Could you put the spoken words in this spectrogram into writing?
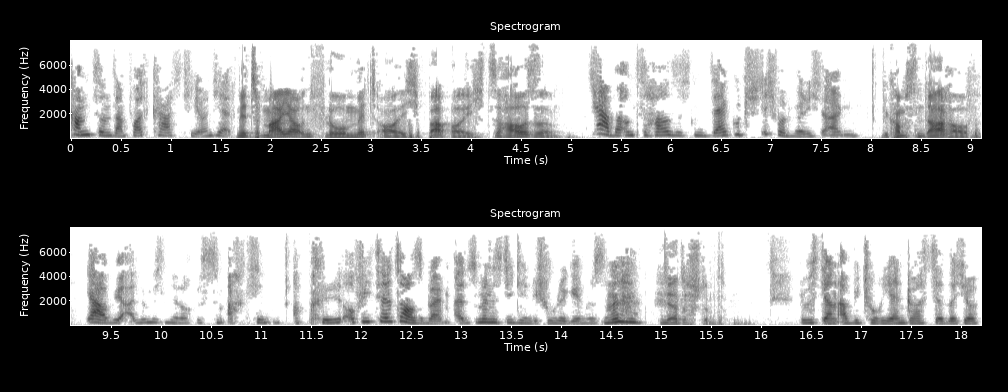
Willkommen zu unserem Podcast hier und jetzt. Mit Maja und Flo mit euch, bei euch zu Hause. Ja, bei uns zu Hause ist ein sehr gutes Stichwort, würde ich sagen. Wie kommst du denn darauf? Ja, wir alle müssen ja noch bis zum 18. April offiziell zu Hause bleiben. Also zumindest die, die in die Schule gehen müssen. Ja, das stimmt. Du bist ja ein Abiturient, du hast ja solche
